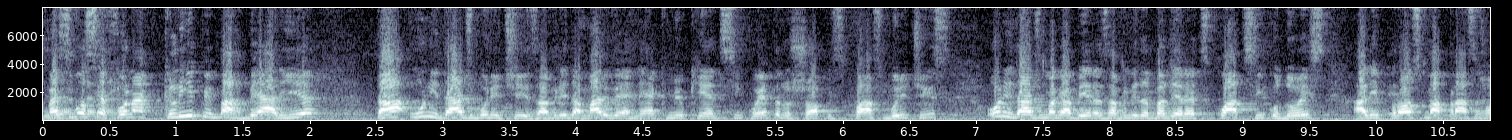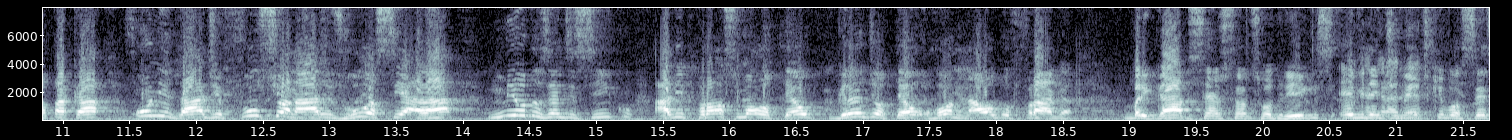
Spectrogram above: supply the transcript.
Mas se você também. for na Clipe Barbearia, tá? Unidade Buritis, Avenida Mário Werneck, 1550, no Shopping Espaço Buritis. Unidade Magabeiras, Avenida Bandeirantes 452, ali próximo à Praça JK. Unidade Funcionários, Rua Ceará, 1205, ali próximo ao Hotel, Grande Hotel Ronaldo Fraga. Obrigado, Sérgio Santos Rodrigues. Evidentemente que você,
